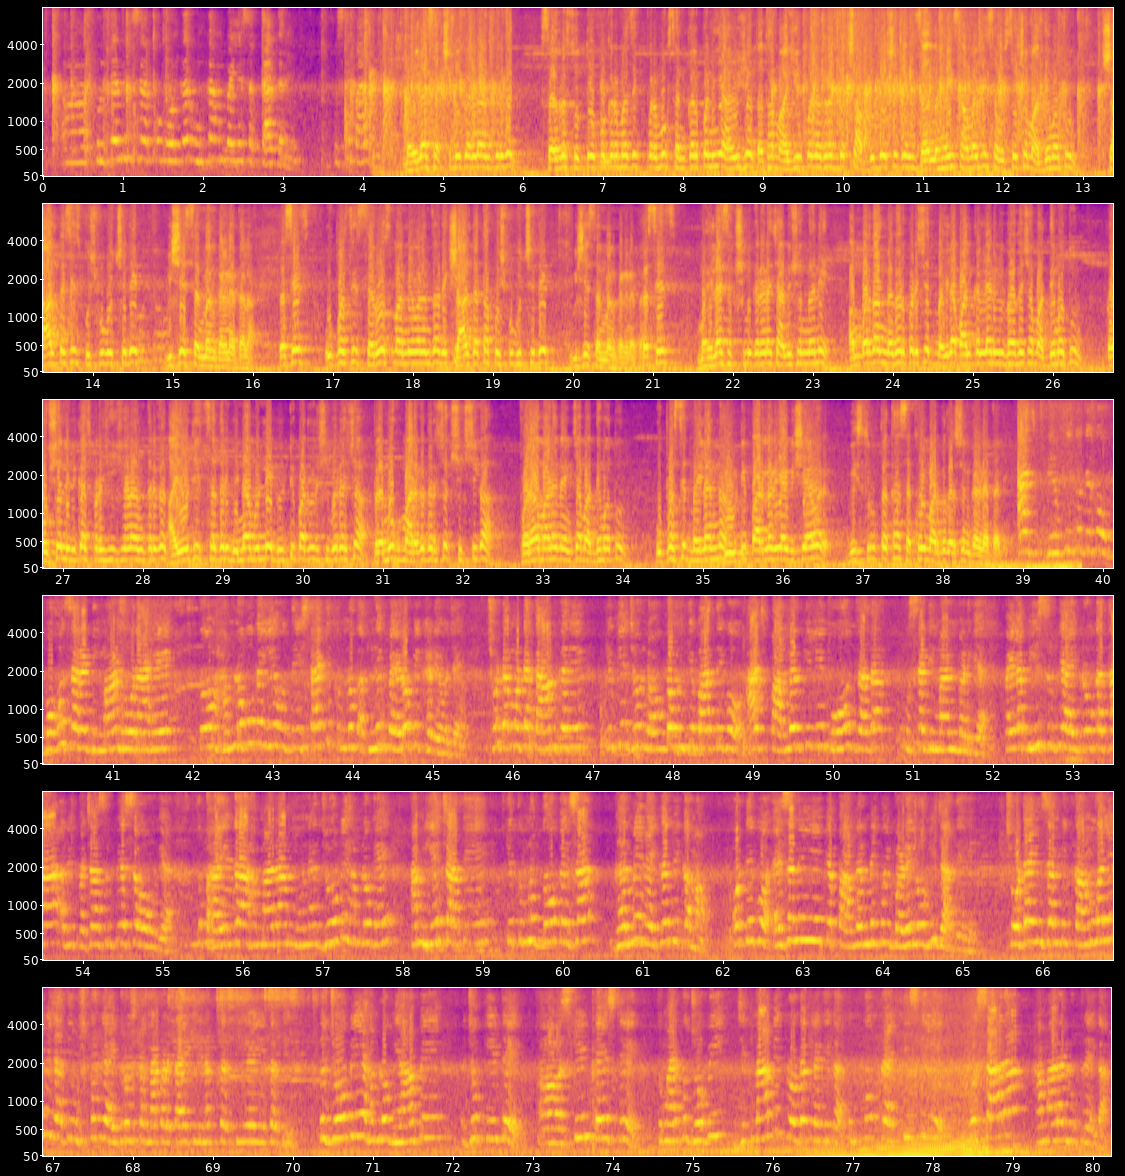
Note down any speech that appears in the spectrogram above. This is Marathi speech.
कुलकर्णी सर को बोलकर उनका हम पहले सत्कार करेंगे उसके बाद महिला सक्षमीकरणाअंतर्गत सर्व स्तुत्य उपक्रमाचे प्रमुख संकल्पनीय आयोजक तथा माजी उपनगराध्यक्ष अब्दुल बेशेख यांचा नहाई सामाजिक संस्थेच्या माध्यमातून शाल तसेच पुष्पगुच्छ देत विशेष सन्मान करण्यात आला. तसेच उपस्थित सर्वच मान्यवरांचा देखील शाल तथा पुष्पगुच्छ देत विशेष सन्मान करण्यात आला. तसेच महिला सक्षमीकरणाच्या अनुषंगाने अंबरदान नगर परिषद महिला बालकल्याण विभागाच्या माध्यमातून कौशल्य विकास प्रशिक्षणाअंतर्गत आयोजित सदर विनामूल्य ब्युटी पार्लर शिबिराच्या प्रमुख मार्गदर्शक शिक्षिका फरा मॅडम यांच्या माध्यमातून उपस्थित महिलांना ब्युटी पार्लर या विषयावर विस्तृत तथा सखोल मार्गदर्शन करण्यात आले. आज ब्यूटी को देखो बहुत सारा डिमांड हो रहा है तो हम लोगों का ये उद्देश्य था कि तुम लोग अपने पैरों पे खड़े हो जाए छोटा मोटा काम करें क्योंकि जो लॉकडाउन के बाद देखो आज पार्लर के लिए बहुत ज्यादा उसका डिमांड बढ़ गया पहला बीस रुपया आईब्रो का था अभी पचास रुपया सौ हो गया। तो भाई का हमारा मुन्ना जो भी हम लोग हैं हम ये चाहते हैं कि तुम लोग दो पैसा घर में रहकर भी कमाओ। और देखो, ऐसा नहीं है कि पार्लर में कोई बड़े लोग ही जाते हैं। छोटा इंसान भी काम वाली भी जाती है, उसको भी आईब्रोज करना पड़ता है क्लीनअप करती है, ये करती है। तो जो भी हम लोग यहाँ पे जो किट है स्किन टेस्ट है, तुम्हारे को जो भी, जितना भी प्रोडक्ट लगेगा, तुमको प्रैक्टिस के लिए वो सारा हमारा लुक रहेगा।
